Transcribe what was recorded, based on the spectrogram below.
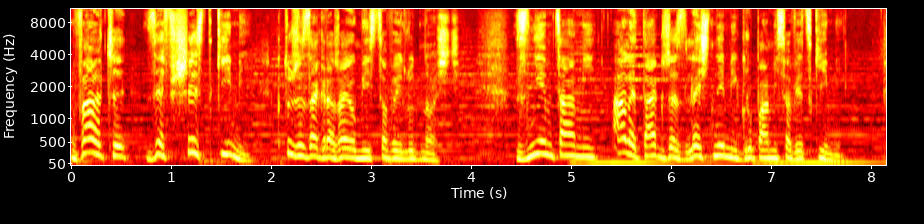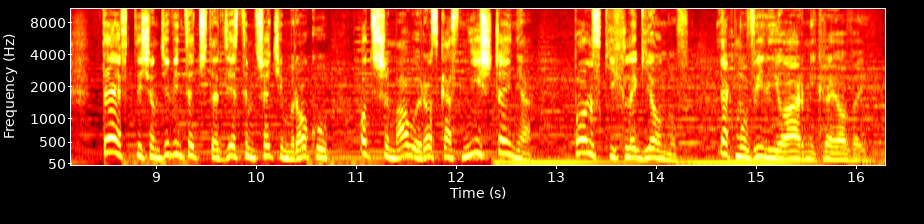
Walczy ze wszystkimi, którzy zagrażają miejscowej ludności. Z Niemcami, ale także z leśnymi grupami sowieckimi. Te w 1943 roku otrzymały rozkaz niszczenia polskich legionów, jak mówili o Armii Krajowej.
